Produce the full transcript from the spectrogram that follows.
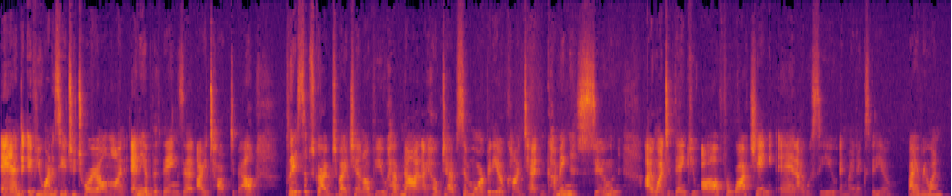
And if you want to see a tutorial on any of the things that I talked about, Please subscribe to my channel if you have not. I hope to have some more video content coming soon. I want to thank you all for watching and I will see you in my next video. Bye everyone.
